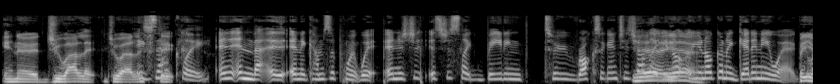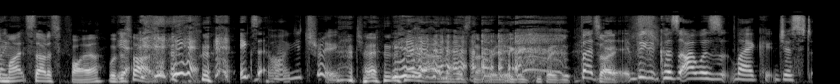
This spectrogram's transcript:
in a duali- dualistic. Exactly, and and that and it comes to a point where and it's just it's just like beating two rocks against each Yeah, other. You're yeah. not you're not going to get anywhere. But you might start a fire with a spark. Exactly. Well, you're true. yeah, I mean, that's not really a good conclusion. But Sorry. the- because I was like just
